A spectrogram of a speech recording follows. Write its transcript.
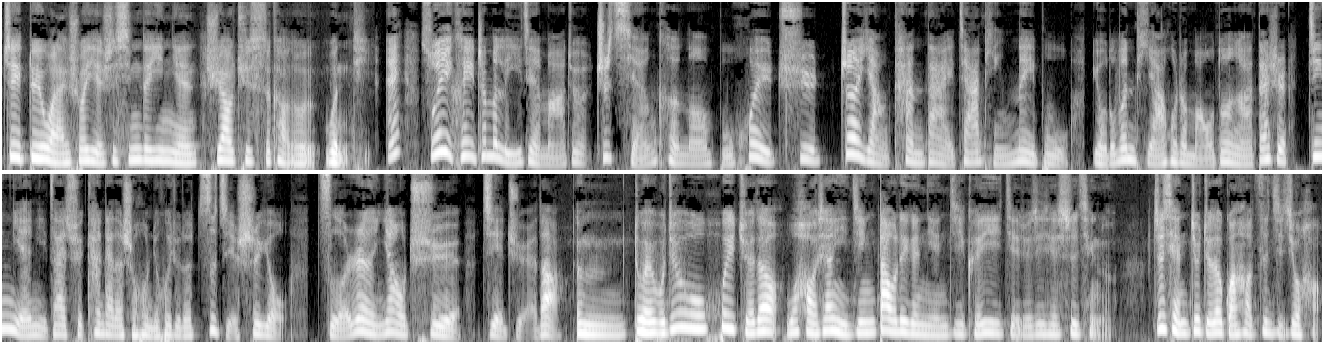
这对于我来说也是新的一年需要去思考的问题。哎，所以可以这么理解吗？就之前可能不会去这样看待家庭内部有的问题啊，或者矛盾啊，但是今年你再去看待的时候，你会觉得自己是有责任要去解决的。嗯，对，我就会觉得我好像已经到那个年纪可以解决这些事情了。之前就觉得管好自己就好。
